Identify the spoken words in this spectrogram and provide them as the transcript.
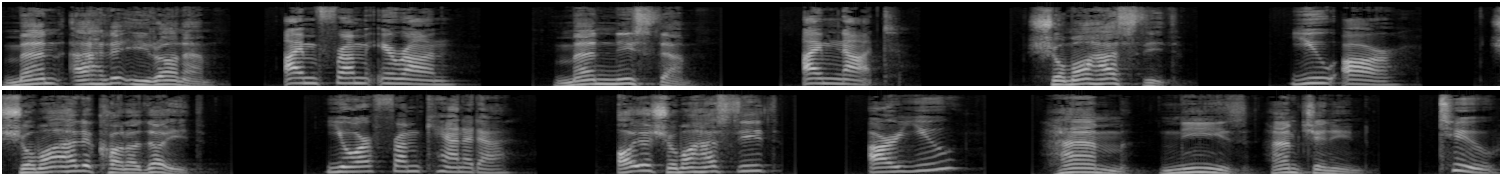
من اهل ایرانم I'm from Iran. من نیستم I'm not. شما هستید You are. شما اهل کانادایید You're from Canada. آیا شما هستید؟ Are you? هم نیز همچنین Too.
